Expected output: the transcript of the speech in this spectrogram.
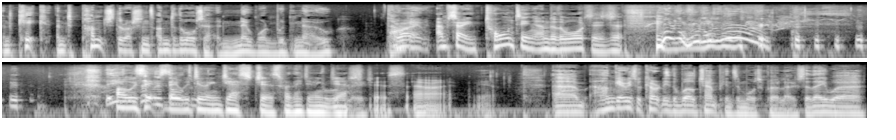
and kick and punch the Russians under the water, and no one would know. Right, I'm sorry, taunting under the water. is just- oh, is It it? They were doing gestures. Were they doing Probably. gestures? All right. Yeah. Um, Hungarians were currently the world champions in water polo, so they were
